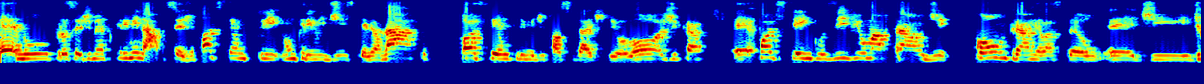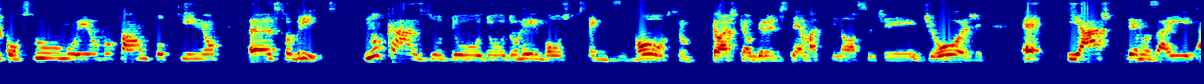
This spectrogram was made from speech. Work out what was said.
é, no procedimento criminal. Ou seja, pode ser um, um crime de estelionato, pode ser um crime de falsidade ideológica, é, pode ser inclusive uma fraude contra a relação é, de, de consumo, eu vou falar um pouquinho uh, sobre isso. No caso do, do, do, reembolso sem desembolso, que eu acho que é o grande tema aqui nosso de, de hoje, é, e acho que temos aí a,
